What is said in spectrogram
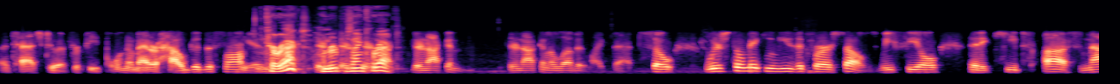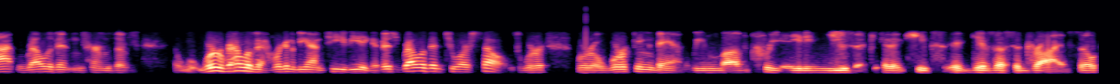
attached to it for people, no matter how good the song is. Correct. 100% they're, they're correct. Not, they're not going they're not going to love it like that. So we're still making music for ourselves. We feel that it keeps us not relevant in terms of we're relevant. We're going to be on TV again. It's relevant to ourselves. We're we're a working band. We love creating music, and it keeps it gives us a drive. So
